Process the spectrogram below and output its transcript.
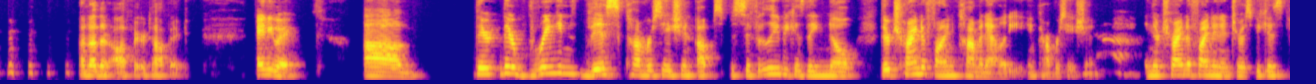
Another off-air topic. Anyway um they're they're bringing this conversation up specifically because they know they're trying to find commonality in conversation yeah. and they're trying to find an interest because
